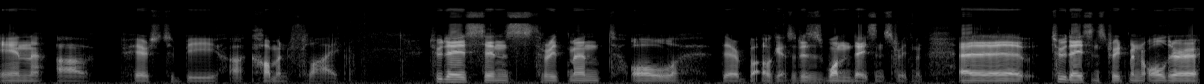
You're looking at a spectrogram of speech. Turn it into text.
in, uh, appears to be a common fly. Two days since treatment, all their, okay, so this is one day since treatment. Uh, two days since treatment, all their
